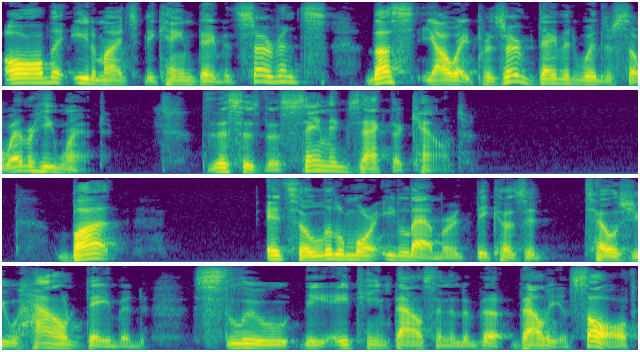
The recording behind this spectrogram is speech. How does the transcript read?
all the Edomites became David's servants. Thus Yahweh preserved David whithersoever he went. This is the same exact account. But it's a little more elaborate because it tells you how David slew the 18,000 in the Valley of Salt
